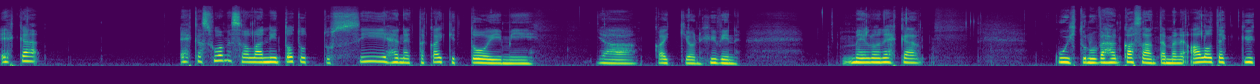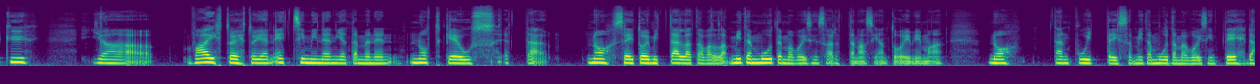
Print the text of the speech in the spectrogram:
ehkä, ehkä Suomessa ollaan niin totuttu siihen, että kaikki toimii ja kaikki on hyvin. Meillä on ehkä kuihtunut vähän kasaan tämmöinen aloitekyky ja vaihtoehtojen etsiminen ja tämmöinen notkeus, että no se ei toimi tällä tavalla, miten muuten mä voisin saada tämän asian toimimaan. No tämän puitteissa, mitä muuta mä voisin tehdä,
